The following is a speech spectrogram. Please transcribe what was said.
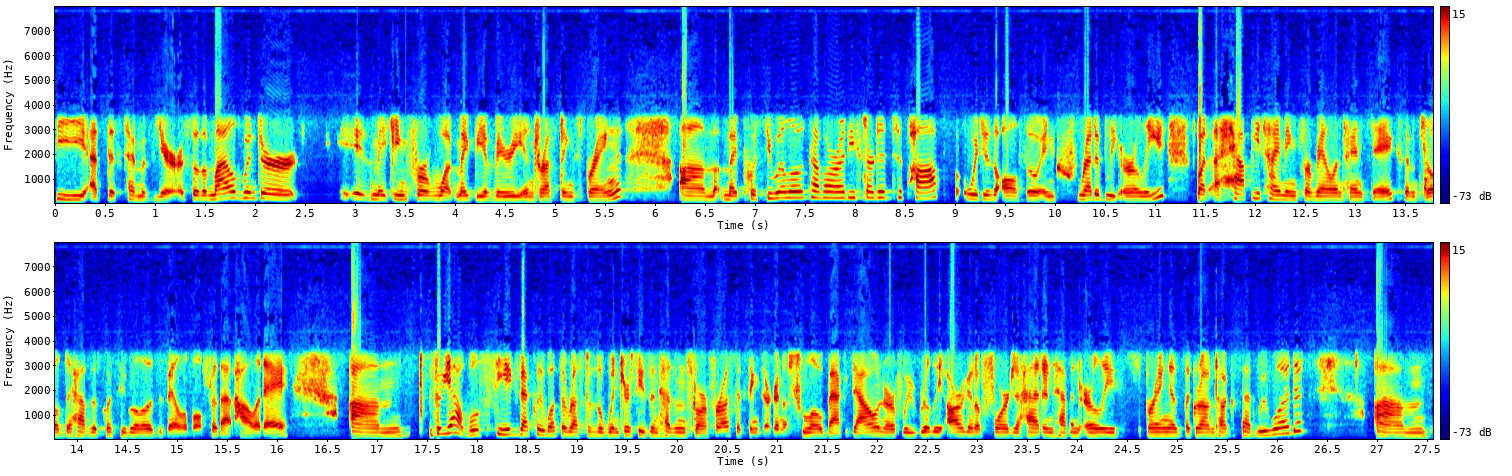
see at this time of year. So the mild winter is making for what might be a very interesting spring. Um, my pussy willows have already started to pop, which is also incredibly early, but a happy timing for Valentine's Day because I'm thrilled to have the pussy willows available for that holiday. Um, so yeah, we'll see exactly what the rest of the winter season has in store for us. If things are going to slow back down, or if we really are going to forge ahead and have an early spring, as the groundhog said we would. Um,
